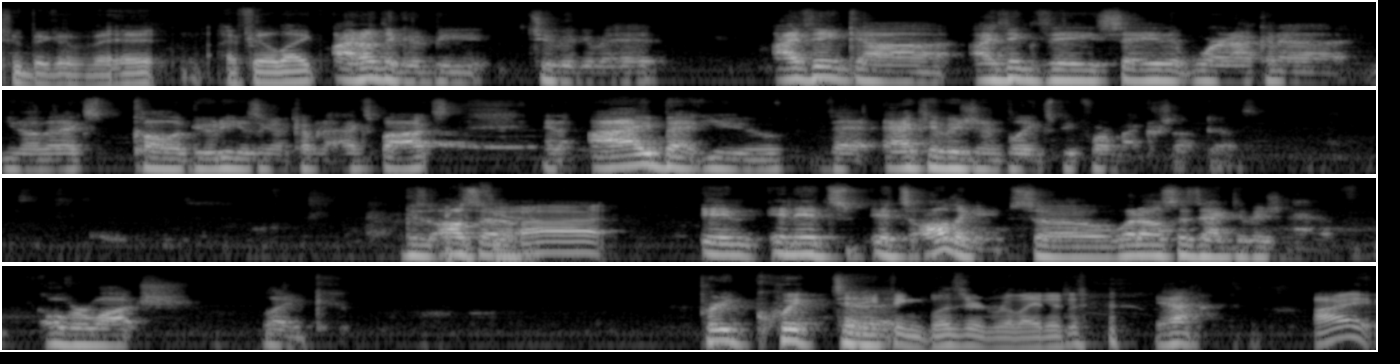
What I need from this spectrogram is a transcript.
too big of a hit. I feel like. I don't think it would be too big of a hit. I think uh, I think they say that we're not gonna, you know, the next Call of Duty isn't gonna come to Xbox, and I bet you that Activision blinks before Microsoft does. Because also. Uh, in in it's it's all the games. So what else does Activision have? Overwatch, like pretty quick to Anything Blizzard related? yeah. I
